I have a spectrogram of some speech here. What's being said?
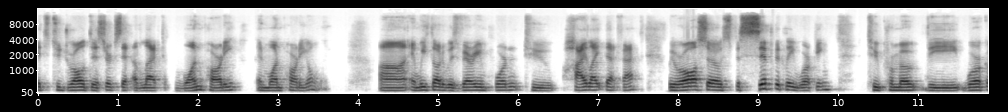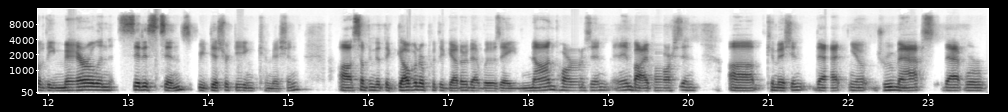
It's to draw districts that elect one party and one party only. Uh, and we thought it was very important to highlight that fact. We were also specifically working to promote the work of the Maryland Citizens Redistricting Commission, uh, something that the governor put together that was a nonpartisan and bipartisan uh, commission that you know drew maps that were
